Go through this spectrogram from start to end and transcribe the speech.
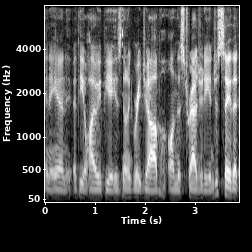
and Ann at the Ohio EPA who's done a great job on this tragedy and just say that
